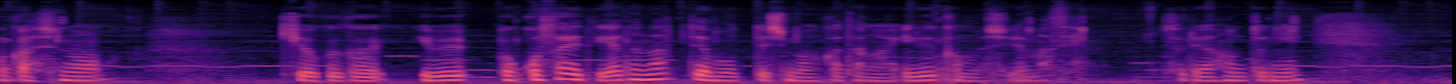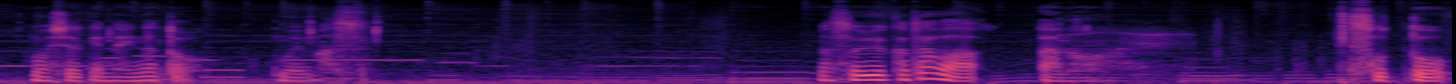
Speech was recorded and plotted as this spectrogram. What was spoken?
昔の記憶が起こされて嫌だなって思ってしまう方がいるかもしれません。それは本当に申し訳ないなと思います。まあ、そういう方はあのそっと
